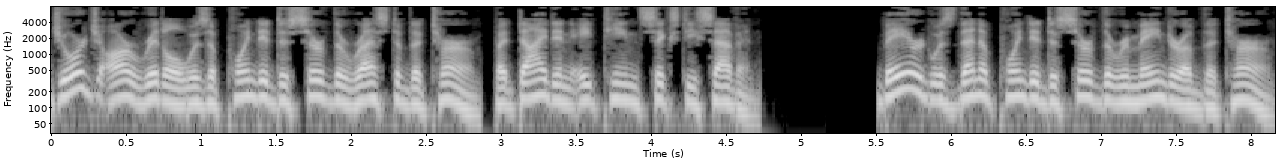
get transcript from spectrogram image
George R. Riddle was appointed to serve the rest of the term, but died in 1867. Bayard was then appointed to serve the remainder of the term.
